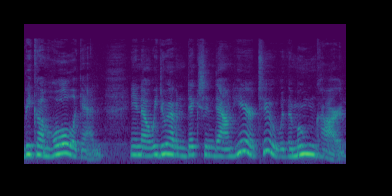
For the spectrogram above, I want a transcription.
become whole again. You know, we do have an addiction down here too with the moon card.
